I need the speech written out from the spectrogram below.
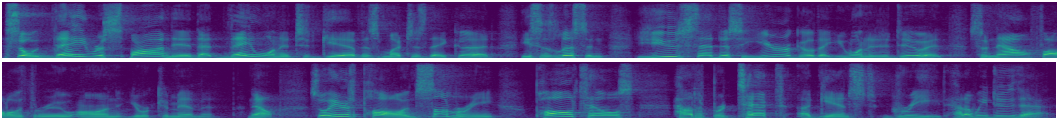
So they responded that they wanted to give as much as they could. He says, Listen, you said this a year ago that you wanted to do it, so now follow through on your commitment. Now, so here's Paul. In summary, Paul tells how to protect against greed. How do we do that?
